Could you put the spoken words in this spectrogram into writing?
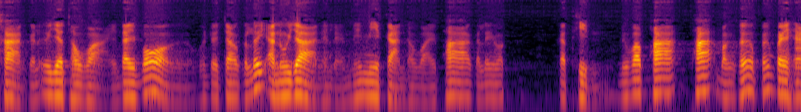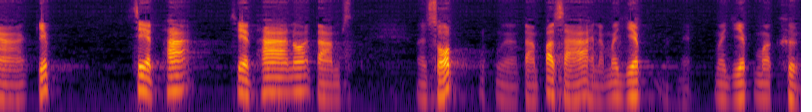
ขาดกันเออจะถวายได้บ่พระเจ้าก็เลยอนุญาตนั่แหละไม่มีการถวายผ้าก็เลยว่ากระถิน หรือว่าพระพระบางเพิ่งเพิ่งไปหาเก็บเศษพระเศษผ้าเนาะตามศพตามภาษานะมาเย็บมาเย็บมาขึง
